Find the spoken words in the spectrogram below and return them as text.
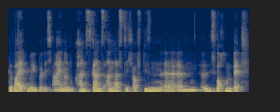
Gewalt mehr über dich ein und du kannst ganz anders dich auf diesen äh, ähm, dieses Wochenbett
